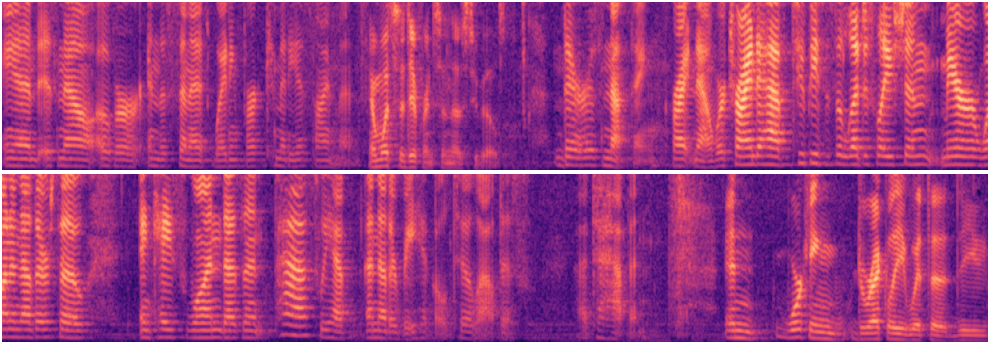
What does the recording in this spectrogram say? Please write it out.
and is now over in the Senate waiting for committee assignments. And what's the difference in those two bills? There is nothing right now. We're trying to have two pieces of legislation mirror one another, so in case one doesn't pass, we have another vehicle to allow this uh, to happen. And working directly with the, the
